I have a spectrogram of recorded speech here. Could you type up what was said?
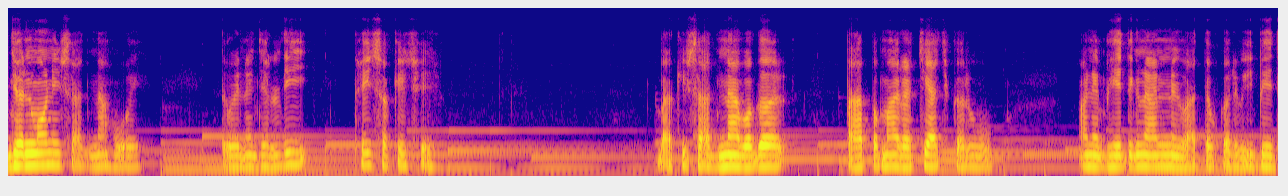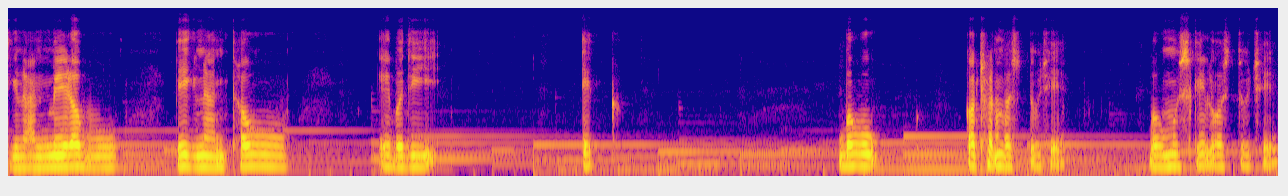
જન્મોની સાધના હોય. તો એને જલ્દી થઈ શકે છે. બાકી સાધના વગર પાપમાં રચ્યા જ કરવું અને ભેદ જ્ઞાનની વાતો કરવી, ભેદ જ્ઞાન મેળવવું, ભેદ જ્ઞાન થવું, એ બધી એક બહુ કઠણ વસ્તુ છે, બહુ મુશ્કેલ વસ્તુ છે.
